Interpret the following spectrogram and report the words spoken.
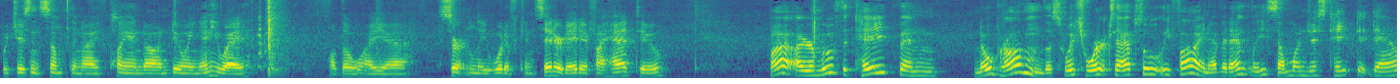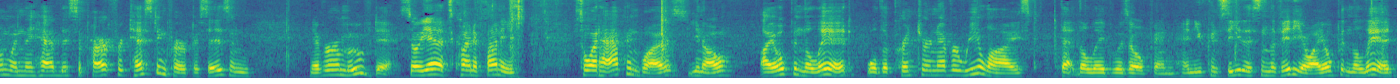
Which isn't something I planned on doing anyway, although I uh, certainly would have considered it if I had to. But I removed the tape and no problem, the switch works absolutely fine. Evidently, someone just taped it down when they had this apart for testing purposes and never removed it. So yeah, it's kind of funny. So what happened was, you know, I opened the lid, well the printer never realized that the lid was open. And you can see this in the video. I opened the lid.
